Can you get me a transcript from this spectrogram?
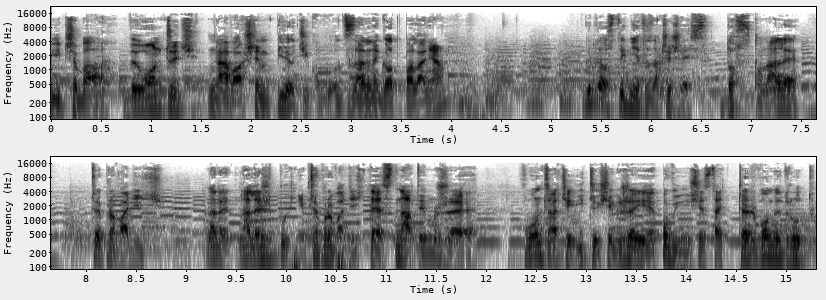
I trzeba wyłączyć na waszym pilociku od zdalnego odpalania. Gdy ostygnie, to znaczy, że jest doskonale. Przeprowadzić. Nale należy później przeprowadzić test na tym, że włączacie i czy się grzeje, powinien się stać czerwony drut.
